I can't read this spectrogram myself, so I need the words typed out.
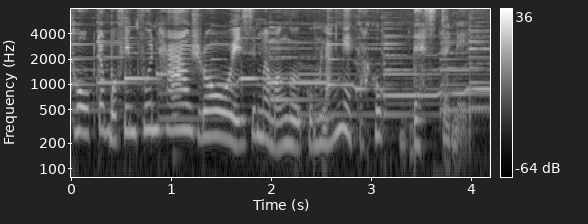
thuộc trong bộ phim Full House rồi. Xin mời mọi người cùng lắng nghe ca khúc Destiny.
